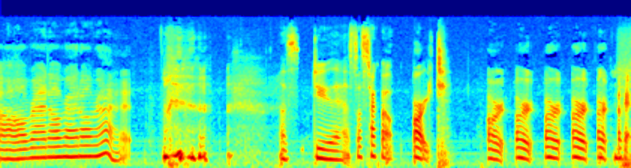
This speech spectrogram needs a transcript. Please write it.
All right, all right, all right. Let's do this. Let's talk about art. Art, art, art, art, art. Okay.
